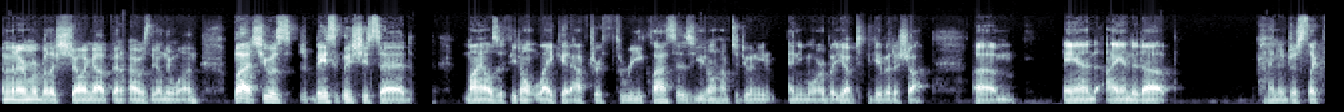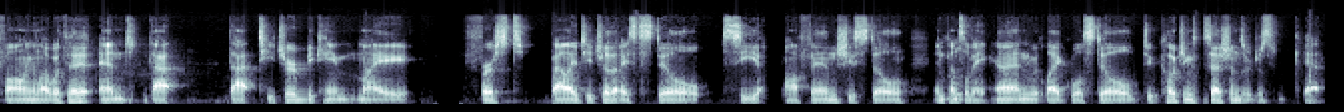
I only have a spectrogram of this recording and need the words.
and then I remember like showing up and I was the only one. But she was basically she said, Myles, if you don't like it after three classes, you don't have to do any anymore, but you have to give it a shot. Um, and I ended up kind of just like falling in love with it, and that that teacher became my first ballet teacher that I still see often. She's still in mm-hmm. Pennsylvania and like we'll still do coaching sessions or just get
